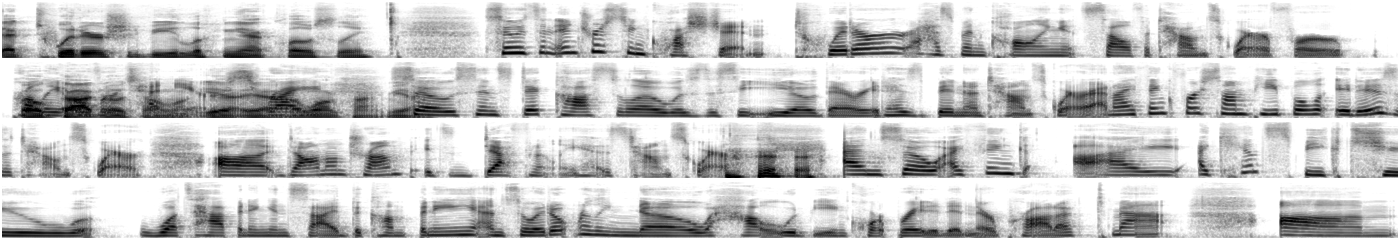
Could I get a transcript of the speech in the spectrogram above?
that Twitter should be looking at closely? So it's an interesting question. Twitter has been calling itself a town square for probably God over knows how 10 long. years, Yeah, yeah, a right? long time, yeah. So since Dick Costolo was the CEO there, it has been a town square. And I think for some people, it is a town square. Uh, Donald Trump, it's definitely his town square. and so I think I I can't speak to what's happening inside the company. And so I don't really know how it would be incorporated in their product map. Um,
